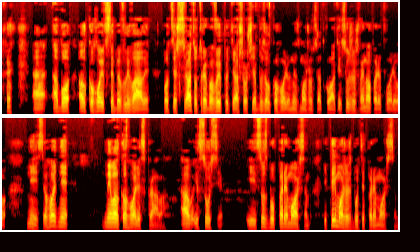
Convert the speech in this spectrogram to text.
Або алкоголь в себе вливали. Бо це ж свято треба випити, а що ж я без алкоголю не зможу святкувати? Ісус же ж вино перетворював. Ні, сьогодні не в алкоголі справа, а в Ісусі. І Ісус був переможцем. І ти можеш бути переможцем,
